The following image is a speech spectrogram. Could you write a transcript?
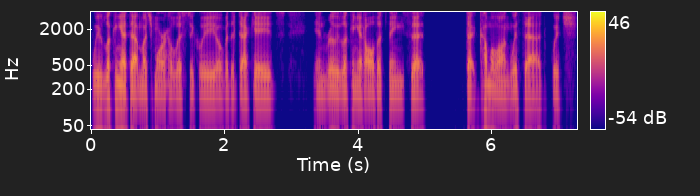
we're looking at that much more holistically over the decades, and really looking at all the things that that come along with that, which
